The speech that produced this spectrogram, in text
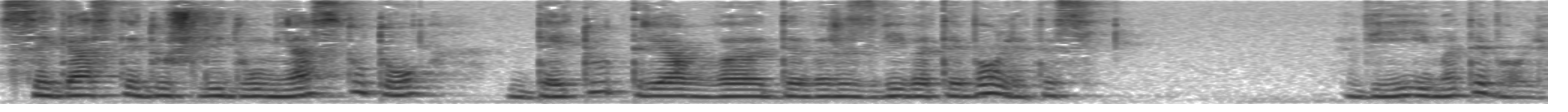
сега сте дошли до мястото, дето трябва да развивате волята си. Вие имате воля,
